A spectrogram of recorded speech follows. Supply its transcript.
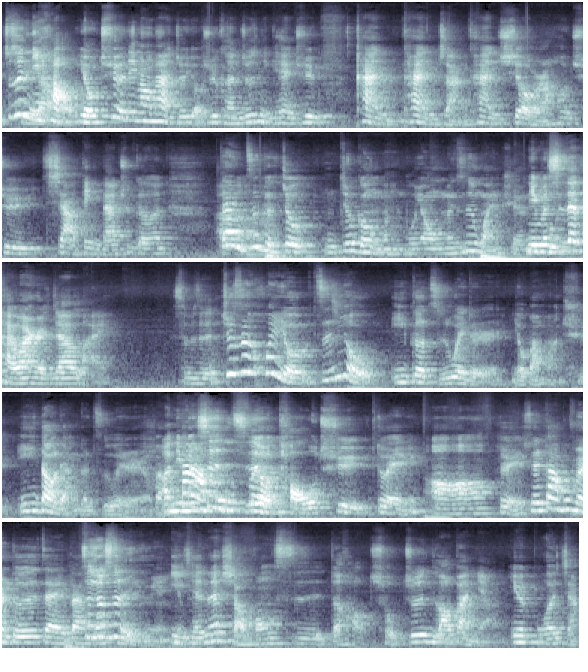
就是你好有趣的地方，当然就有趣，可能就是你可以去看看展、看秀，然后去下订单，去跟。呃、但这个就你就跟我们很不一样，我们是完全你们是在台湾人家来，是不是？就是会有只有一个职位的人有办法去，一到两个职位的人有办啊，法。你们是只有头去对哦。对，所以大部分人都是在办公这就是室里面。以前在小公司的好处，就是老板娘因为不会讲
